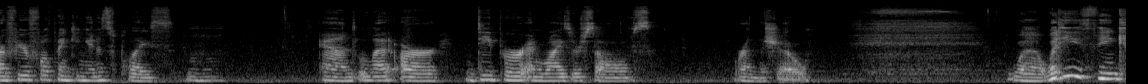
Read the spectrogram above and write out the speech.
our fearful thinking in its place mm-hmm. and let our deeper and wiser selves run the show. Wow. What do you think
